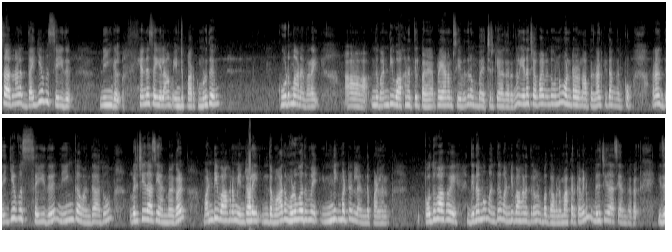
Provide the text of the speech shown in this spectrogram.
ஸோ அதனால் தயவு செய்து நீங்கள் என்ன செய்யலாம் என்று பார்க்கும் பொழுது கூடுமான வரை இந்த வண்டி வாகனத்தில் பிரயாணம் செய்வது ரொம்ப எச்சரிக்கையாக இருங்கள். ஏன்னா செவ்வாய் வந்து இன்னும் ஒன்றரை நாற்பது நாள் கிட்ட அங்கே இருக்கும். அதனால் தயவு செய்து நீங்கள் வந்து அதுவும் விருச்சிகராசி அன்பர்கள் வண்டி வாகனம் என்றாலே இந்த மாதம் முழுவதுமே இன்னைக்கு மட்டும் இல்லை இந்த பலன். பொதுவாகவே தினமும் வந்து வண்டி வாகனத்தில் ரொம்ப கவனமாக இருக்க வேண்டும் விருச்சிகராசி அன்பர்கள். இது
